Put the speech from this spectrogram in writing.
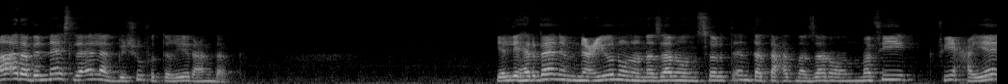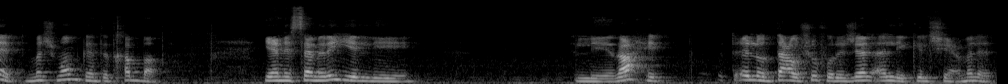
أقرب الناس لإلك بيشوفوا التغيير عندك. يلي هربان من عيونهم ونظرهم صرت أنت تحت نظرهم. ما في في حياة مش ممكن تتخبى. يعني السامرية اللي اللي راحت تقول لهم تعوا شوفوا رجال قال لي كل شيء عملت.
